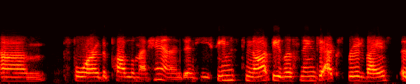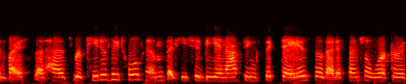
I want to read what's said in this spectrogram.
Um, for the problem at hand. And he seems to not be listening to expert advice, advice that has repeatedly told him that he should be enacting sick days so that essential workers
